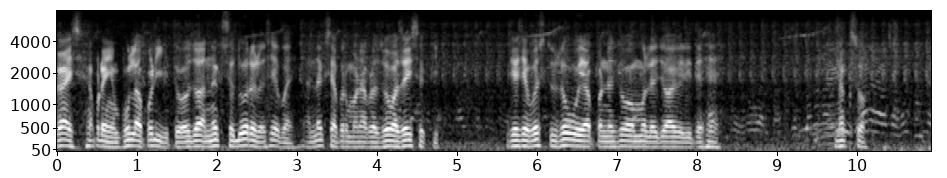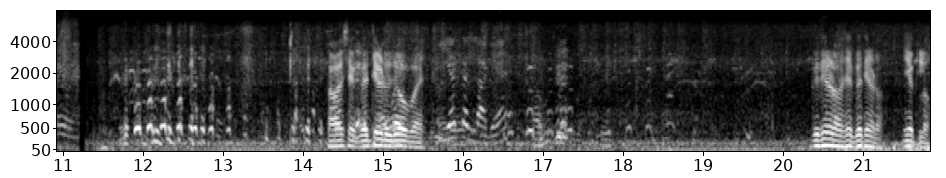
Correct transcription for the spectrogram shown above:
ગાય આપણે અહીંયા ભૂલા પડી તો જો આ નકશો દોરેલો છે ભાઈ. આ નકશા પ્રમાણે આપણે જોવા જઈ શકીએ. જે જે વસ્તુ જોવું હોય આપણને જોવા મળે જો આવી રીતે હે. નકશો. હવે છે ગધેડું જો ભાઈ. ગધેડો છે ગધેડો. એકલો.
